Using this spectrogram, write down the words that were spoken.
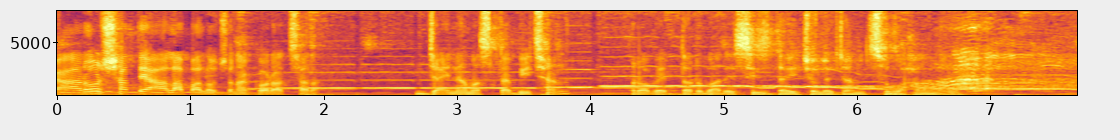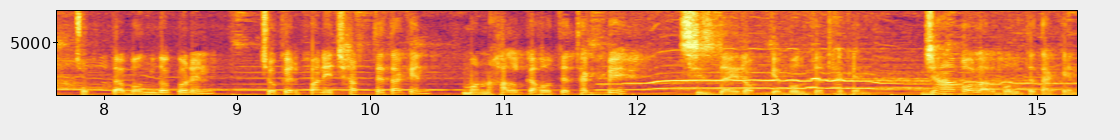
কারোর সাথে আলাপ আলোচনা করা ছাড়া। যাই নামাজটা বিছান, রবের দরবারে সিজদাই চলে যান সুবাহান চোখটা বন্ধ করেন, চোখের পানি ছাড়তে থাকেন, মন হালকা হতে থাকবে সিজদাই রবকে বলতে থাকেন। যা বলার বলতে থাকেন,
